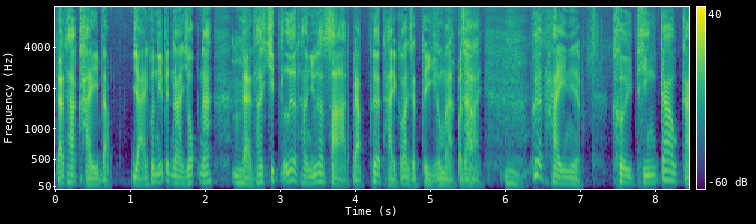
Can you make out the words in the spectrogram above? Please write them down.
และถ้าใครแบบใหญ่คนนี้เป็นนายกนะ แต่ถ้าคิดเลือกทางยุทธศาสตร์แบบเพื่อไทยก็อาจจะตีเข้ามาก็ได้อืมเพื่อไทยเนี่ยเคยทิ้งก้าวไกล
